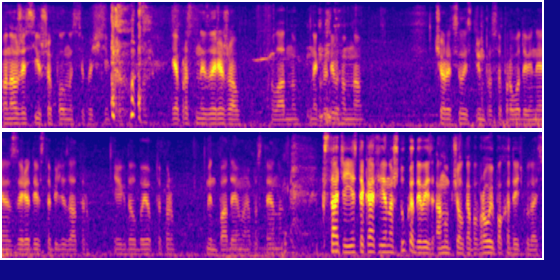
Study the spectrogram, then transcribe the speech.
Вона вже сівша повністю почти. Я просто не заряджав. Ладно, не крутив гамна. Вчора цілий стрім просто проводив і не зарядив стабілізатор. Я їх долбойоб тепер. Він падає у мене постійно. Кстати, є така офігенна штука, дивись, а ну пчелка, попробуй походити кудись.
